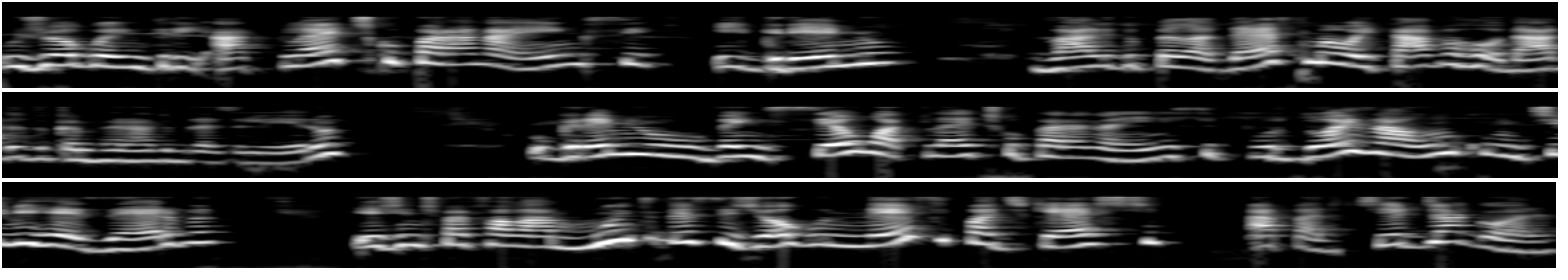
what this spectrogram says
o jogo entre Atlético Paranaense e Grêmio, válido pela 18ª rodada do Campeonato Brasileiro. O Grêmio venceu o Atlético Paranaense por 2 a 1 com o time reserva e a gente vai falar muito desse jogo nesse podcast a partir de agora.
